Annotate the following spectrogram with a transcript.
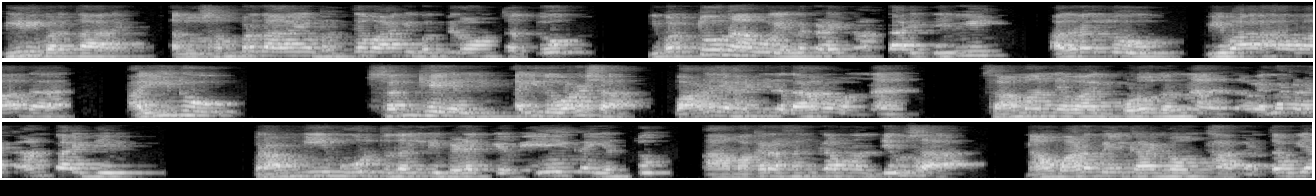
ಬೀರಿ ಬರ್ತಾರೆ. ಅದು ಸಂಪ್ರದಾಯ ಬದ್ಧವಾಗಿ ಬಂದಿರುವಂತದ್ದು ಇವತ್ತು ನಾವು ಎಲ್ಲ ಕಡೆ ಕಾಣ್ತಾ ಇದ್ದೀವಿ. ಅದರಲ್ಲೂ ವಿವಾಹವಾದ ಐದು ಸಂಖ್ಯೆಯಲ್ಲಿ, ಐದು ವರ್ಷ ಬಾಳೆಹಣ್ಣಿನ ದಾನವನ್ನ ಸಾಮಾನ್ಯವಾಗಿ ಕೊಡೋದನ್ನ ನಾವೆಲ್ಲ ಕಡೆ ಕಾಣ್ತಾ ಇದ್ದೀವಿ. ಬ್ರಾಹ್ಮಿ ಮುಹೂರ್ತದಲ್ಲಿ ಬೆಳಗ್ಗೆ ಬೇಗ ಎದ್ದು ಆ ಮಕರ ಸಂಕ್ರಮಣದ ದಿವಸ ನಾವು ಮಾಡಬೇಕಾಗಿರುವಂತಹ ಕರ್ತವ್ಯ,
